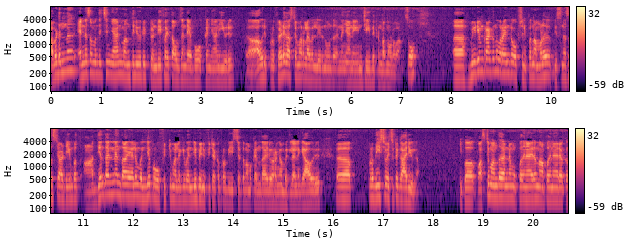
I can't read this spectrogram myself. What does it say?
അവിടുന്ന് എന്നെ സംബന്ധിച്ച് ഞാൻ മന്ത്ലി ഒരു ട്വന്റി ഫൈവ് തൗസൻഡ് എബോ ഒക്കെ ഞാൻ ഈ ഒരു ആ ഒരു പ്രിഫേർഡ് കസ്റ്റമർ ലെവലിൽ ഇരുന്നുകൊണ്ട് തന്നെ ഞാൻ ഏൺ ചെയ്തിട്ടുണ്ടെന്നുള്ളതാണ്. സോ മീഡിയം ട്രാക്ക് എന്ന് പറയുന്ന ഒരു ഓപ്ഷൻ ഇപ്പോൾ നമ്മൾ ബിസിനസ് സ്റ്റാർട്ട് ചെയ്യുമ്പോൾ ആദ്യം തന്നെ എന്തായാലും വലിയ പ്രോഫിറ്റും അല്ലെങ്കിൽ വലിയ ബെനിഫിറ്റ് ഒക്കെ പ്രതീക്ഷിച്ചിട്ട് നമുക്ക് എന്തായാലും ഇറങ്ങാൻ പറ്റില്ല. അല്ലെങ്കിൽ ആ ഒരു പ്രതീക്ഷ വെച്ചിട്ട് കാര്യമില്ല. ഇപ്പോൾ ഫസ്റ്റ് മന്ത് തന്നെ മുപ്പതിനായിരം നാൽപ്പതിനായിരം ഒക്കെ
